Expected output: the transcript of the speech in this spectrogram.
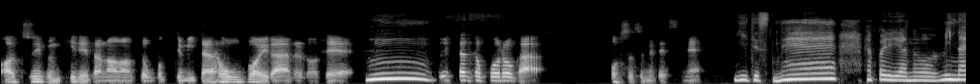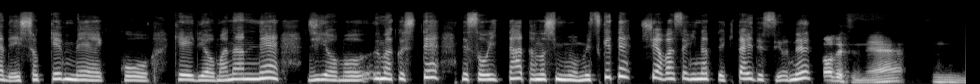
あ、随分綺麗だなと思って見た覚えがあるので、うん、そういったところがおすすめですね。いいですね。やっぱりあの、みんなで一生懸命、こう、経理を学んで、事業もうまくして、で、そういった楽しみも見つけて、幸せになっていきたいですよね。そうですね。うん、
